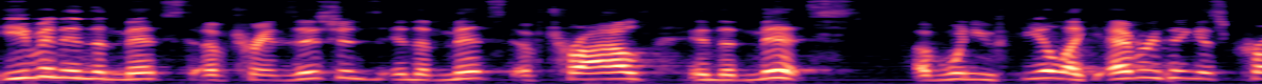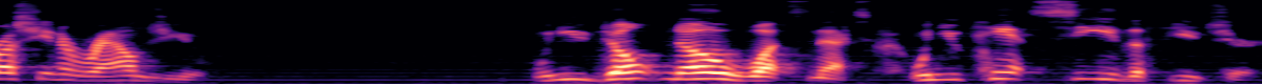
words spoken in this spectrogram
even in the midst of transitions, in the midst of trials, in the midst of when you feel like everything is crushing around you. When you don't know what's next, when you can't see the future.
